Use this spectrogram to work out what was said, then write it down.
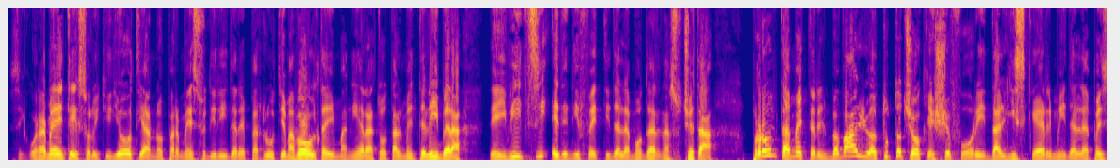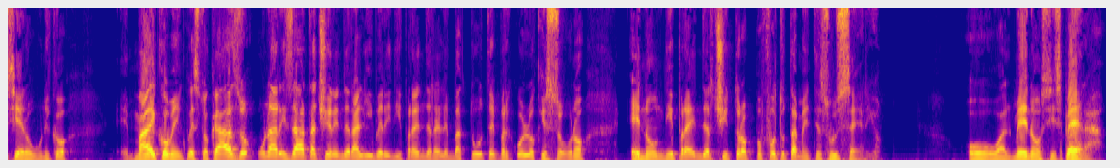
Sicuramente i soliti idioti hanno permesso di ridere per l'ultima volta in maniera totalmente libera dei vizi e dei difetti della moderna società, pronta a mettere il bavaglio a tutto ciò che esce fuori dagli schermi del pensiero unico. E mai come in questo caso, una risata ci renderà liberi di prendere le battute per quello che sono e non di prenderci troppo fottutamente sul serio. O almeno si spera.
